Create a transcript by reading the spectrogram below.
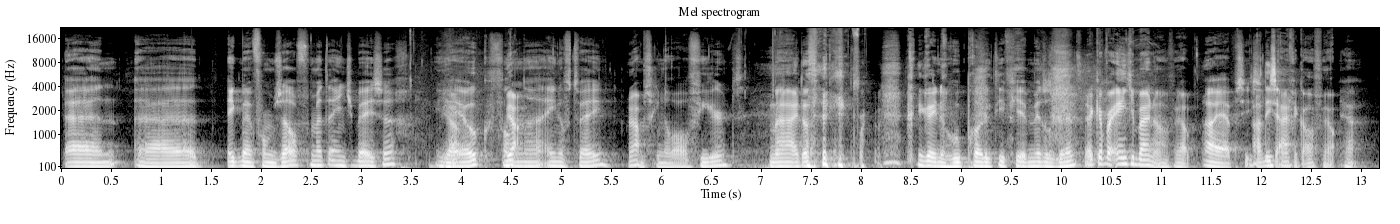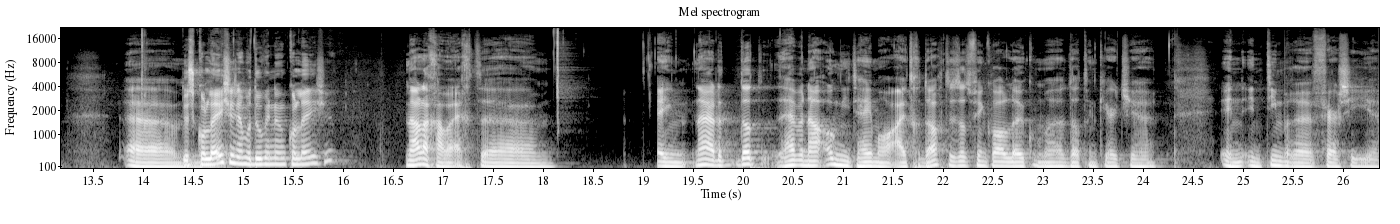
En ik ben voor mezelf met eentje bezig. Ja. Jij ook, van Ja. één of twee. Ja. Misschien nog wel vier. Nee, dat, ik, heb Ik weet niet hoe productief je inmiddels bent. ja, ik heb er eentje bijna af, ja. Oh ja, precies. Ah, die is eigenlijk af, ja. Ja. Ehm, Dus colleges, en wat doen we in een college? Nou, dan gaan we echt... eh een, nou ja, dat, dat hebben we nou ook niet helemaal uitgedacht. Dus dat vind ik wel leuk om eh, dat een keertje in intiemere versie eh,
